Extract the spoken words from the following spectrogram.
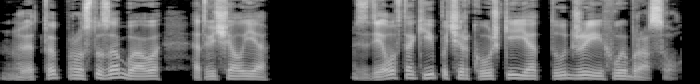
«Это просто забава», — отвечал я. Сделав такие почеркушки, я тут же их выбрасывал.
